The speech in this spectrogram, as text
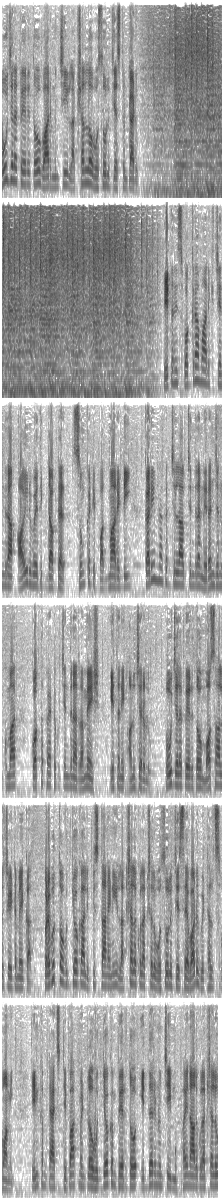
పూజల పేరుతో వారి నుంచి లక్షల్లో వసూలు చేస్తుంటాడు. ఇతని స్వగ్రామానికి చెందిన ఆయుర్వేదిక్ డాక్టర్ సుంకటి పద్మారెడ్డి కరీంనగర్ జిల్లాకు చెందిన నిరంజన్ కుమార్ కొత్తపేటకు చెందిన రమేష్ ఇతని అనుచరులు. పూజల పేరుతో మోసాలు చేయటమే కాదు ప్రభుత్వ ఉద్యోగాలు ఇప్పిస్తానని లక్షలకు లక్షలు వసూలు చేసేవాడు విఠల్ స్వామి. ఇన్కమ్ ట్యాక్స్ డిపార్ట్మెంట్లో ఉద్యోగం పేరుతో ఇద్దరి నుంచి ముప్పై నాలుగు లక్షలు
